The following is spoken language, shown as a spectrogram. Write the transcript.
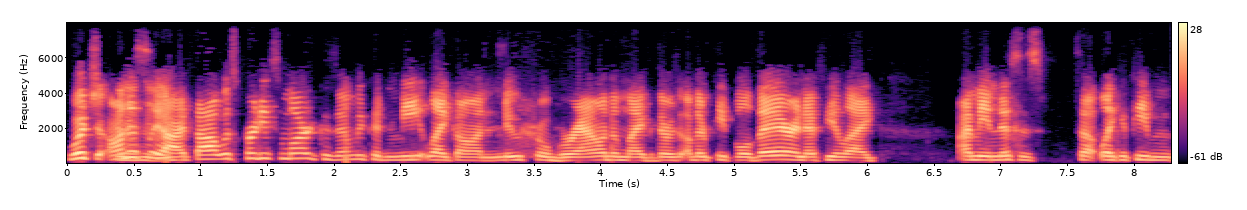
Which honestly Mhm. I thought was pretty smart because then we could meet like on neutral ground and like there's other people there and if you like, I mean this is so, like if he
